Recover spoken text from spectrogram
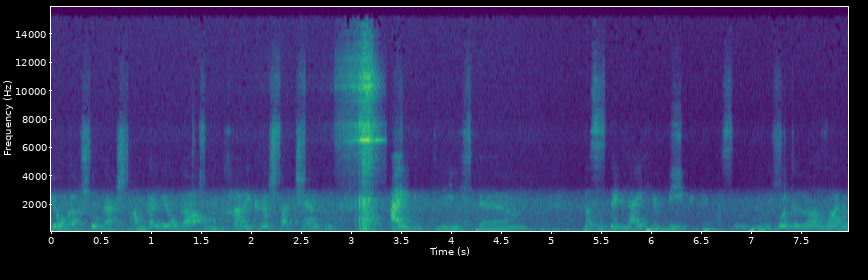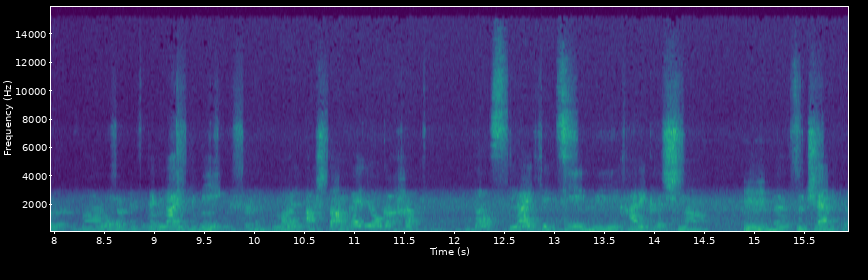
Yoga-Stufe Ashtanga-Yoga und Hare Krishna Chanten eigentlich, ähm, dass es der gleiche Weg ist. Und ich wollte nur sagen, warum ist der gleiche Weg? Weil Ashtanga-Yoga hat das gleiche Ziel wie Hare Krishna Hm. äh, zu chanten,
